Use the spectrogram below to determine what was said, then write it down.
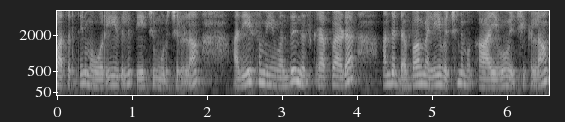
பாத்திரத்தையும் நம்ம ஒரே இதில் தேய்ச்சி முடிச்சிடலாம். அதே சமயம் வந்து இந்த ஸ்க்ரப்பேடை அந்த டப்பா மேலேயே வச்சு நம்ம காயவும் வச்சுக்கலாம்.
